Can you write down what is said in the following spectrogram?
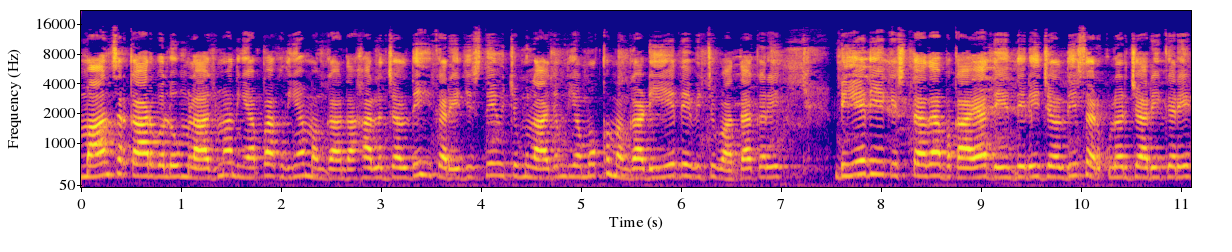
ਮਾਨ ਸਰਕਾਰ ਵੱਲੋਂ ਮੁਲਾਜ਼ਮਾਂ ਦੀਆਂ ਭਖਦੀਆਂ ਮੰਗਾਂ ਦਾ ਹੱਲ ਜਲਦੀ ਹੀ ਕਰੇ, ਜਿਸ ਦੇ ਵਿੱਚ ਮੁਲਾਜ਼ਮ ਦੀਆਂ ਮੁੱਖ ਮੰਗਾਂ ਡੀਏ ਦੇ ਵਿੱਚ ਵਾਧਾ ਕਰੇ। ਡੀਏ ਦੀ ਕਿਸ਼ਤਾਂ ਦਾ ਬਕਾਇਆ ਦੇਣ ਦੇ ਲਈ ਜਲਦੀ ਸਰਕੂਲਰ ਜਾਰੀ ਕਰੇ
